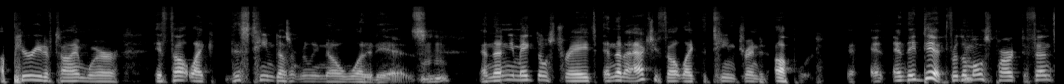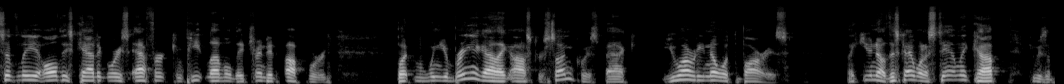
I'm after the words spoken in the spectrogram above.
a period of time where it felt like this team doesn't really know what it is. Mhm. And then you make those trades, and then I actually felt like the team trended upward. And, and they did for the Mm. most part, defensively, all these categories, effort, compete level, they trended upward. But when you bring a guy like Oskar Sundqvist back, you already know what the bar is. Like, you know, this guy won a Stanley Cup. He was a,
